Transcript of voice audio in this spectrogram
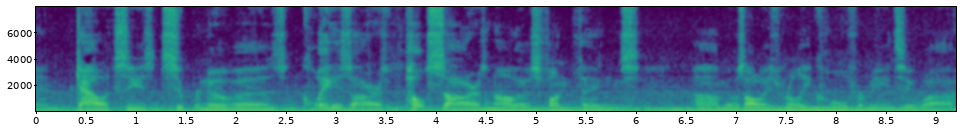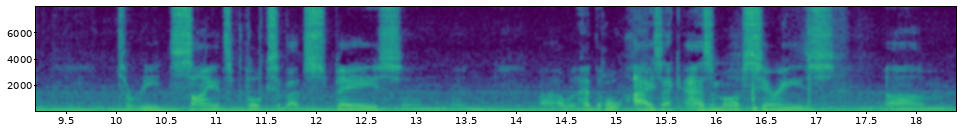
and galaxies and supernovas and quasars and pulsars and all those fun things. Um, it was always really cool for me to uh, to read science books about space and, and uh, I had the whole Isaac Asimov series. Um,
